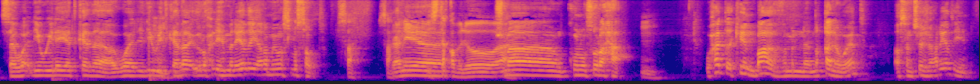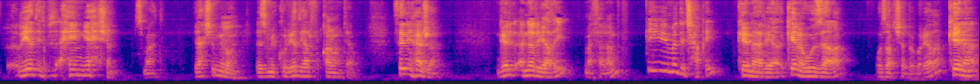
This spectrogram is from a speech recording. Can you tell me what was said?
سواء لولاية كذا ولولايه كذا يروح لهم الرياضي راهم يوصلوا الصوت. صح صح. يعني آه، يستقبلوا باش آه. ما نكونوا صرحاء. وحتى كاين بعض من القنوات أصلا تشجع الرياضيين الرياضي أحيانا يحشم سمعت؟ يحشم يروح. لازم يكون رياضي يعرف القانون تاعو. ثاني حاجة قال أنا رياضي مثلا. ما ديتش حقي. كاين كاين وزارة وزارة الشباب والرياضة. كاين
